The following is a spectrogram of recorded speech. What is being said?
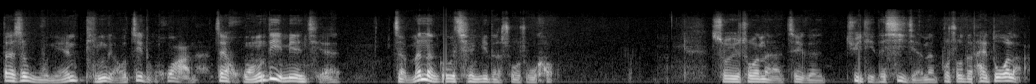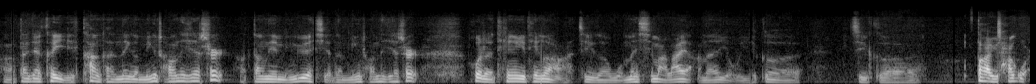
但是五年平辽这种话呢，在皇帝面前，怎么能够轻易的说出口？所以说呢，这个。具体的细节呢，不说的太多了啊，大家可以看看那个明朝那些事儿啊，当年明月写的明朝那些事儿，或者听一听啊，这个我们喜马拉雅呢有一个这个大禹茶馆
